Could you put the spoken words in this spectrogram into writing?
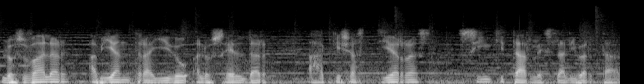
Los Valar habían traído a los Eldar a aquellas tierras sin quitarles la libertad,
